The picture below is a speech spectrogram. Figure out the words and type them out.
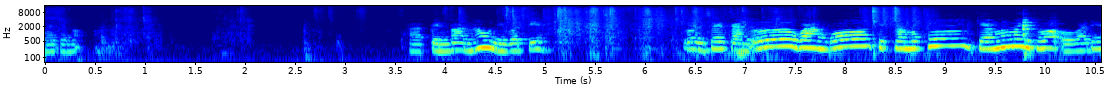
นะจ๊ะเนาะถ้าเป็นบ้านเฮานี่ว่าติเอิ้นใส่กันเออว่างบ่สิตำบักหุ่งแกงน้ำไม้ทอดเอาไว่าเด้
